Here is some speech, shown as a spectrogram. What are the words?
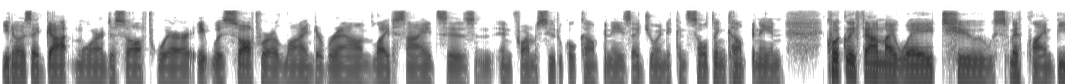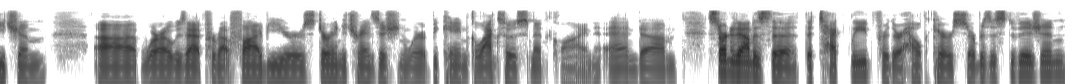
you know, as I got more into software, it was software aligned around life sciences and, and pharmaceutical companies. I joined a consulting company and quickly found my way to SmithKline Beecham, uh, where I was at for about five years during the transition where it became GlaxoSmithKline, and um, started out as the the tech lead for their healthcare services division.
